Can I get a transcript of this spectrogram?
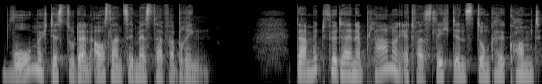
wo möchtest du dein Auslandssemester verbringen? Damit für deine Planung etwas Licht ins Dunkel kommt,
